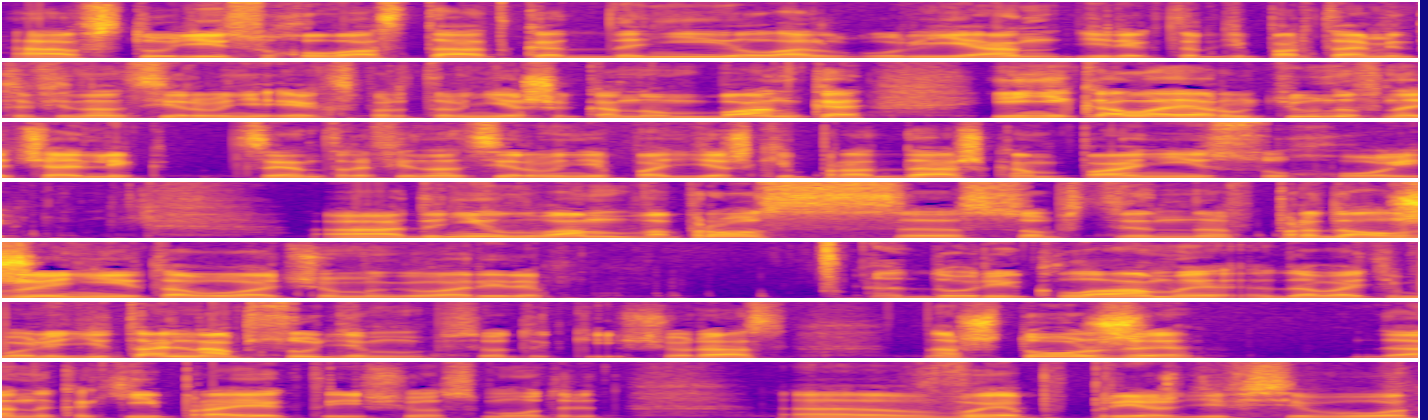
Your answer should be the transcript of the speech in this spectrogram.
А в студии сухого остатка Даниил Алгурьян, директор департамента финансирования экспорта Внешэкономбанка, и Николай Арутюнов, начальник Центра финансирования поддержки продаж компании «Сухой». А, Даниил, вам вопрос, собственно, в продолжении того, о чем мы говорили до рекламы. Давайте более детально обсудим все-таки еще раз, на что же да, на какие проекты еще смотрит э, веб прежде всего,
